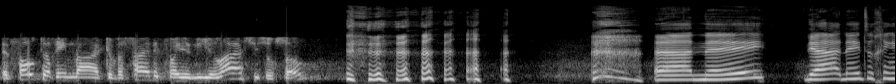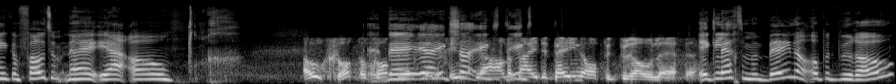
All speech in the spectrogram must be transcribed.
een foto ging maken, waarschijnlijk van je nieuwe of zo. Eh, nee. Ja, nee, toen ging ik een foto... Nee, ja, oh... Oh god, oh god. Nee, ja, ik zou- ik- allebei de benen op het bureau leggen. Ik legde mijn benen op het bureau.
